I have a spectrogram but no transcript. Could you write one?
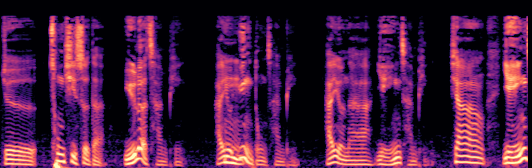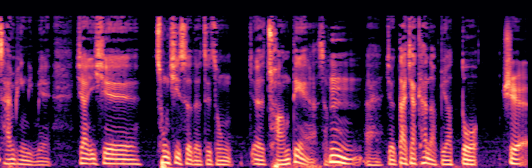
就充气式的娱乐产品，还有运动产品，还有呢野营产品。像野营产品里面，像一些充气式的这种呃床垫啊什么，嗯，哎，就大家看到比较多。是，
